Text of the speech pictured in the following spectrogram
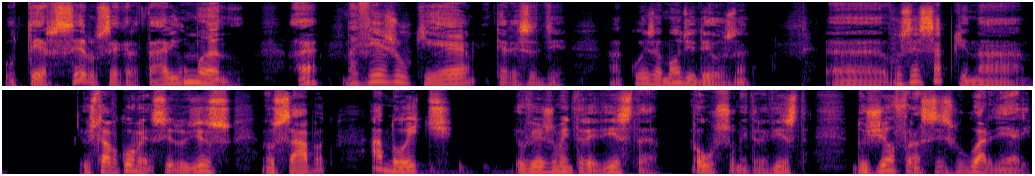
o terceiro secretário em um ano. Né? Mas veja o que é interessante, a coisa, a mão de Deus, né? Uh, você sabe que na. Eu estava convencido disso no sábado, à noite, eu vejo uma entrevista, ouço uma entrevista, do Jean Francisco Guarnieri.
